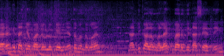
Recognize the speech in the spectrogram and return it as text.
sekarang kita coba dulu gamenya teman-teman. Nanti kalau nge-lag baru kita setting.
